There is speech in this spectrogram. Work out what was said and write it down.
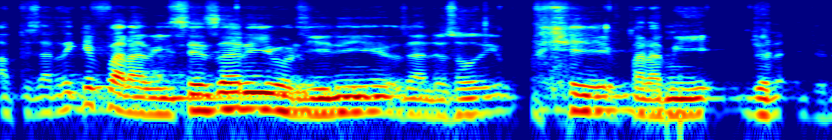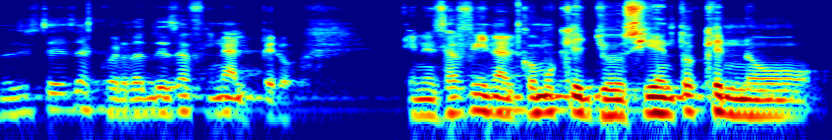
a pesar de que para mí César y Borgini, o sea, los odio porque para mí, yo, yo no sé si ustedes se acuerdan de esa final, pero en esa final como que yo siento que no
